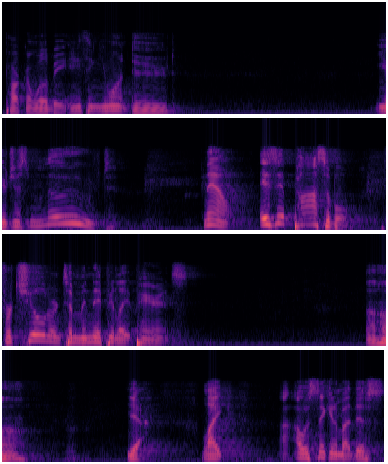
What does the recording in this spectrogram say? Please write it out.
Parker and Willoughby, anything you want, dude. You're just moved. Now, is it possible for children to manipulate parents? Uh huh. Yeah. Like, I was thinking about this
